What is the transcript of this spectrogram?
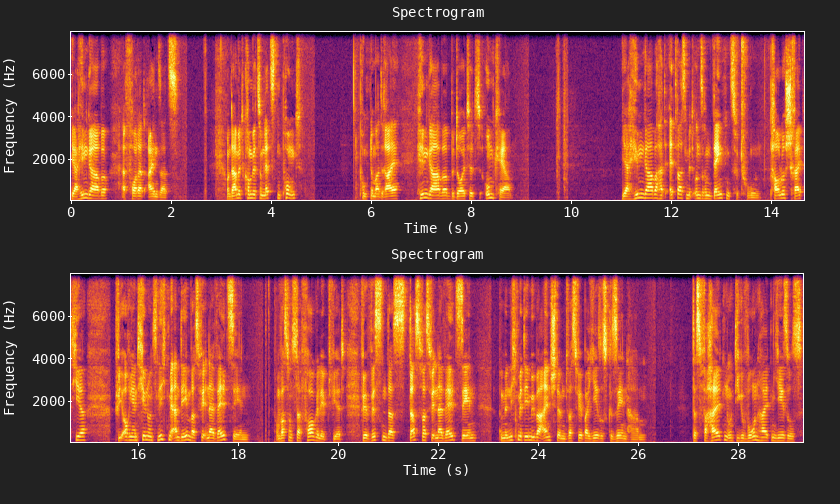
Ja, Hingabe erfordert Einsatz. Und damit kommen wir zum letzten Punkt. Punkt Nummer drei. Hingabe bedeutet Umkehr. Ja, Hingabe hat etwas mit unserem Denken zu tun. Paulus schreibt hier, wir orientieren uns nicht mehr an dem, was wir in der Welt sehen und was uns da vorgelebt wird. Wir wissen, dass das, was wir in der Welt sehen, nicht mit dem übereinstimmt, was wir bei Jesus gesehen haben. Das Verhalten und die Gewohnheiten Jesus,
